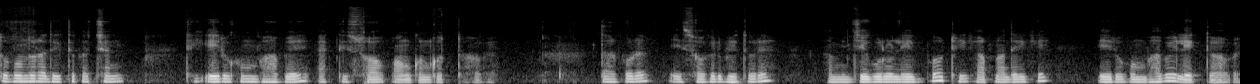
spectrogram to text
তো বন্ধুরা দেখতে পাচ্ছেন, ঠিক এইরকমভাবে একটি শখ অঙ্কন করতে হবে। তারপরে এই শখের ভিতরে আমি যেগুলো লিখব, ঠিক আপনাদেরকে এইরকমভাবে লিখতে হবে।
